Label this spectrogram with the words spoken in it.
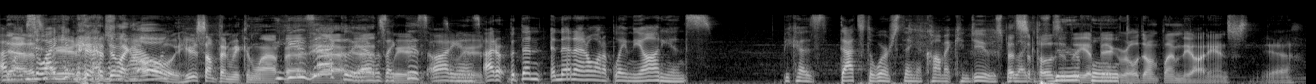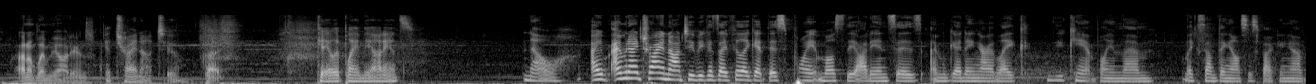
I'm yeah, like, that's so I weird. can. Yeah, they're like, down. oh, here's something we can laugh at. Exactly. yeah, I was like, weird. this audience. I don't. But then, and then I don't want to blame the audience because that's the worst thing a comic can do. Is be That's like, supposedly their a big rule. Don't blame the audience. Yeah. I don't blame the audience. I try not to, but Kayla, blame the audience. No, I, I mean I try not to because I feel like at this point most of the audiences I'm getting are like you can't blame them. Like something else is fucking up.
